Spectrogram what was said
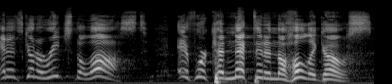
and it's going to reach the lost if we're connected in the Holy Ghost.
